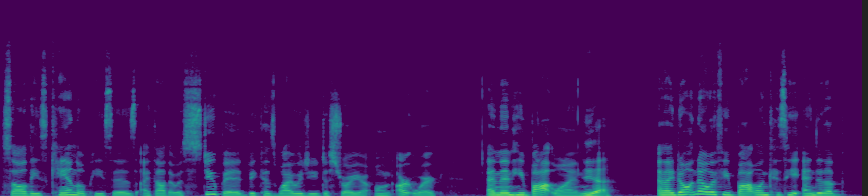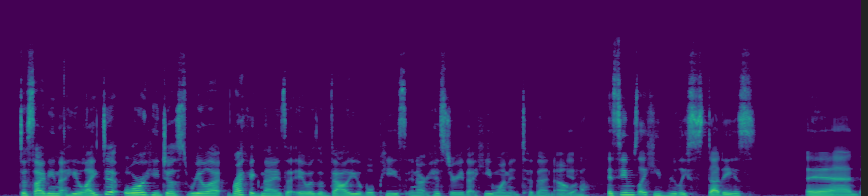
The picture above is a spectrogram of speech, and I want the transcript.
saw these candle pieces, I thought it was stupid because why would you destroy your own artwork?" And then he bought one. yeah, And I don't know if he bought one cuz he ended up deciding that he liked it or he just realized recognized that it was a valuable piece in art history that he wanted to then own. yeah. It seems like he really studies and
